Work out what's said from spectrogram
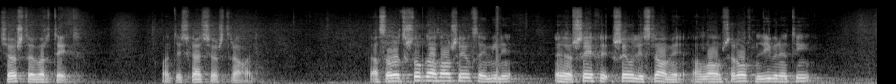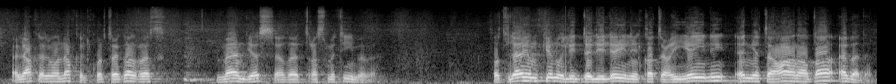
që është e vërtetë. Po diçka që është reale. Ka sa të kështu ka thënë Sheikh Uthaymin, Sheikh Sheikhul Islami, Allahu e mëshiroft në librin e tij, El Aql wa Naql, kur tregon rreth mendjes edhe transmetimeve. Thot la yumkinu li dalilayn qat'iyayn an yata'arada abadan.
